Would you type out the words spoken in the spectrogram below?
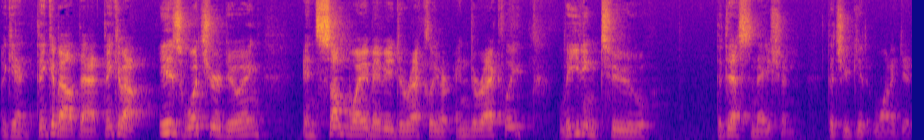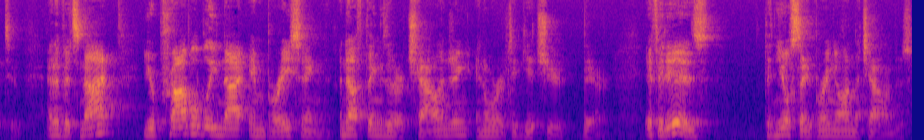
again, think about that. Think about is what you're doing in some way, maybe directly or indirectly, leading to the destination that you get want to get to. And if it's not, you're probably not embracing enough things that are challenging in order to get you there. If it is, then you'll say, bring on the challenges.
